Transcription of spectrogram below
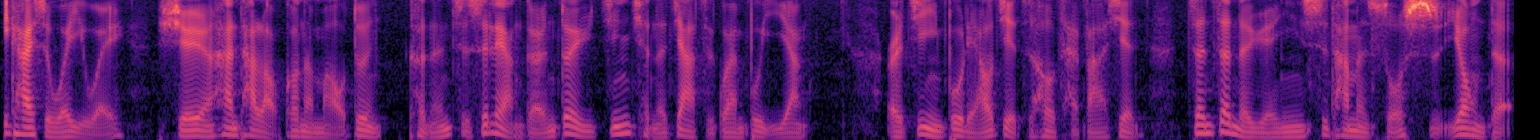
一开始我以为学员和她老公的矛盾，可能只是两个人对于金钱的价值观不一样，而进一步了解之后，才发现真正的原因是他们所使用的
